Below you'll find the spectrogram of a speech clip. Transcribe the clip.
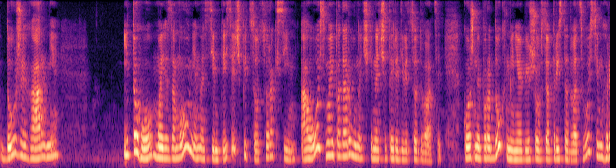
Дуже гарні. І того моє замовлення на 7547. А ось мої подаруночки на 4920. Кожний продукт мені обійшовся в 328 гривень.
